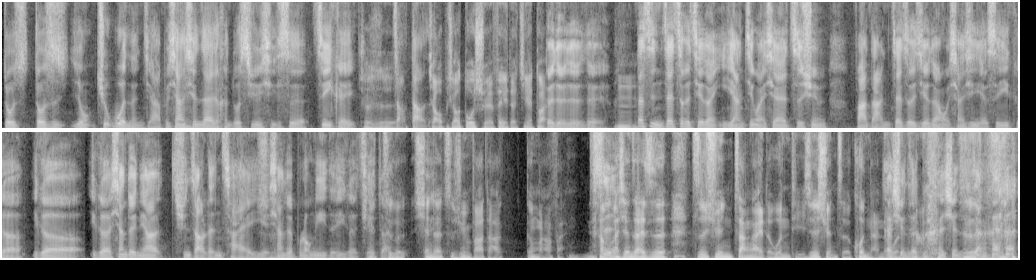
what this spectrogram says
都是都是用去问人家，不像现在很多讯息是自己可以就是找到的，缴比较多学费的阶段。对对对对，嗯，但是你在这个阶段一样，尽管现在资讯。发达，你在这个阶段，我相信也是一个一个一个相对你要寻找人才也相对不容易的一个阶段。这个现在资讯发达更麻烦，你知道吗？现在是资讯障碍的问题，就是选择困难的问题，选择 选择障碍，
